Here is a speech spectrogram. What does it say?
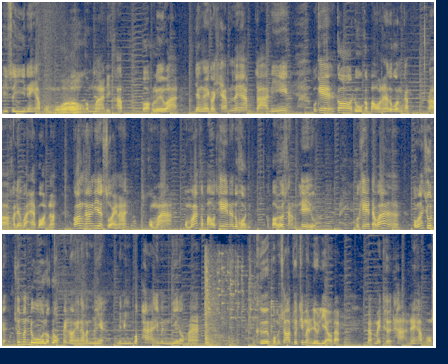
PC นะครับผมโอ้โหว้าวก็มาดิครับ บอกเลยว่ายังไงก็แชมป์นะครับ ตานี้ โอเค ก็ดูกระเป๋านะทุกคนกับเอ่อเขาเรียกว่า Airbot เนาะก็ค่อนข้างที่จะสวยนะ ผมว่า ผมว่ากระเป๋าเท่นะทุกคนกระเป๋ายศสามเท่อยู่ โอเค แต่ว่าผมว่าชุดชุดมันดูรกๆไปหน่อยนะ มันมีมันมีพวกผ้าที่มันยืดออกมา คือผมชอบชุดที่มันเรียวๆแบบแบบไม่เถอะทะนะครับผม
